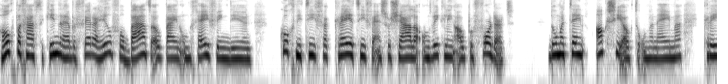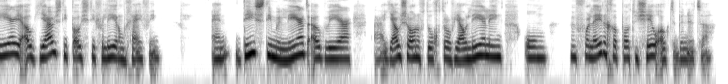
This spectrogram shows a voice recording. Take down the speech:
Hoogbegaafde kinderen hebben verder heel veel baat ook bij een omgeving die hun cognitieve, creatieve en sociale ontwikkeling ook bevordert. Door meteen actie ook te ondernemen, creëer je ook juist die positieve leeromgeving. En die stimuleert ook weer uh, jouw zoon of dochter of jouw leerling om hun volledige potentieel ook te benutten.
